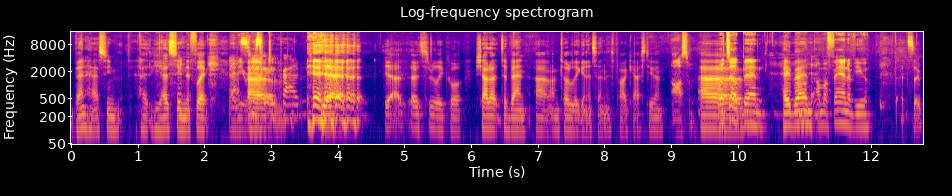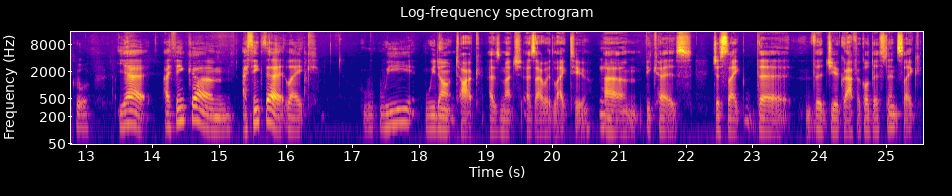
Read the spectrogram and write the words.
Ben has seen ha- he has seen the flick. And he He's reacted. very Um, proud. yeah, yeah, that's really cool. Shout out to Ben. Um, I'm totally gonna send this podcast to him. Awesome. What's up, Um, Ben? Hey I'm Ben, a, I'm a fan of you. that's so cool. Yeah, I think um, I think that like we we don't talk as much as I would like to Mhm. um, because just like the the geographical distance, like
